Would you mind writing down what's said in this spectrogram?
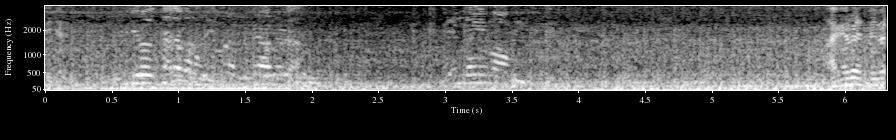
থেকে আগের রাতে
